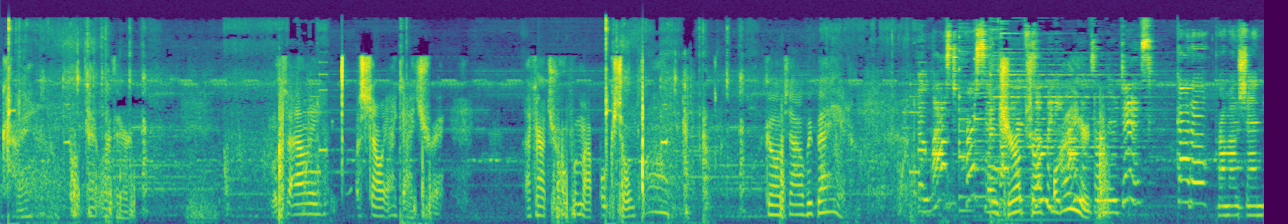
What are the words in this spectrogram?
Okay, put that right there. Sally, Sally, I got you. I got you open my books on fire. Because I'll be bad. The last person And that had so many fire, items on their desk got a promotion.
